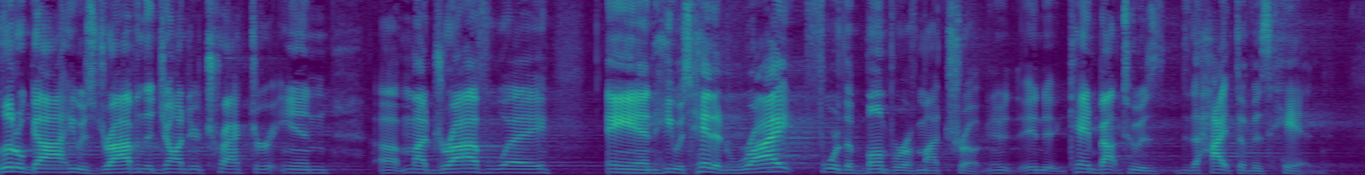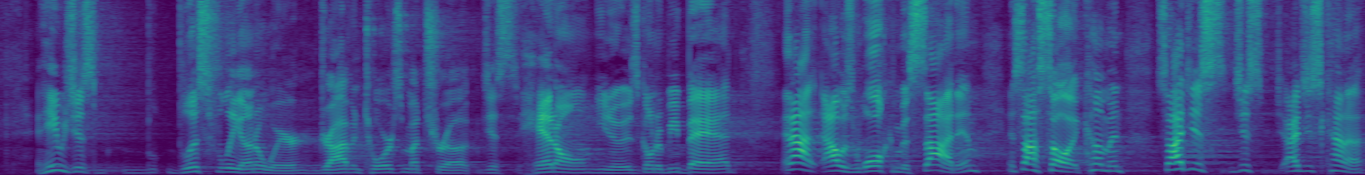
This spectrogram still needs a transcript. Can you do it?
little guy, he was driving the John Deere tractor in uh, my driveway and he was headed right for the bumper of my truck. And it came about to his, the height of his head. And he was just blissfully unaware, driving towards my truck, just head on, you know, it's going to be bad. And I, I was walking beside him, and so I saw it coming. So I just, just, I just kind of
